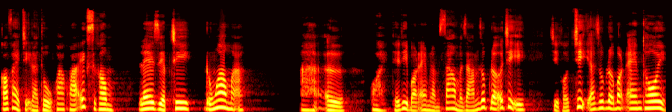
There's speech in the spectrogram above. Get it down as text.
Có phải chị là thủ khoa khóa X không? Lê Diệp Chi, Đúng không ạ? À ừ. Ôi, thế thì bọn em làm sao mà dám giúp đỡ chị? Chỉ có chị giúp đỡ bọn em thôi.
